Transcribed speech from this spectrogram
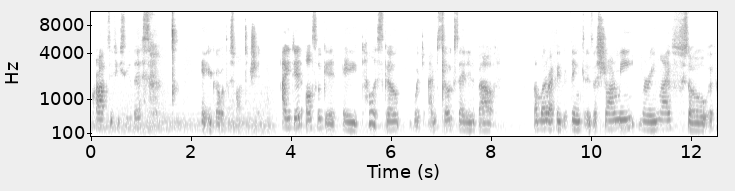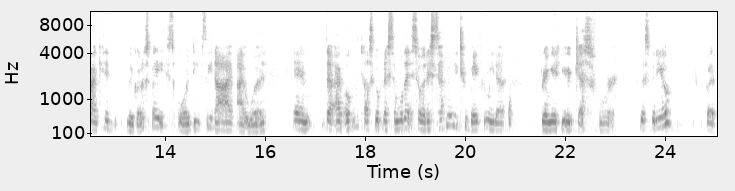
Crocs, if you see this, hit your girl with a sponsorship. I did also get a telescope, which I'm so excited about. Um, one of my favorite things is astronomy, marine life. So if I could either go to space or deep sea dive, I would. And that I've opened the telescope and assembled it, so it is definitely too big for me to bring it here just for this video. But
